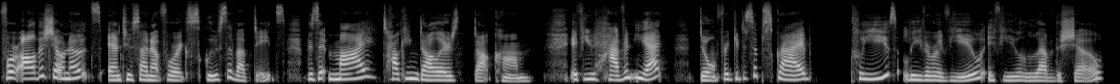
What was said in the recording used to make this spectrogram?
For all the show notes and to sign up for exclusive updates, visit mytalkingdollars.com. If you haven't yet, don't forget to subscribe Please leave a review if you love the show.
